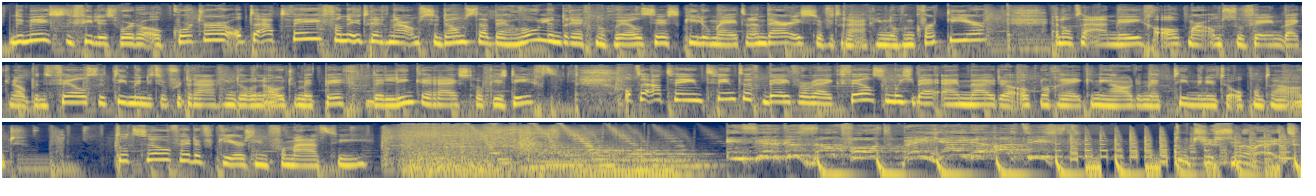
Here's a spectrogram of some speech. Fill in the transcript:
De meeste files worden al korter. Op de A2 van Utrecht naar Amsterdam staat bij Holendrecht nog wel 6 kilometer. En daar is de vertraging nog een kwartier. En op de A9 Alkmaar-Amstelveen bij knooppunt Velsen 10 minuten vertraging door een auto met pech. De linker rijstrook is dicht. Op de A22 Beverwijk-Velsen moet je bij IJmuiden ook nog rekening houden met 10 minuten oponthoud. Tot zover de verkeersinformatie. je snelheid,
